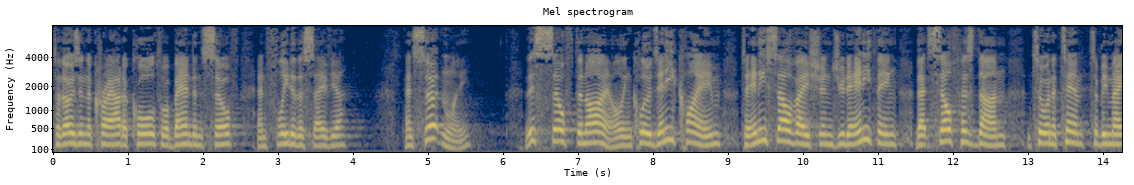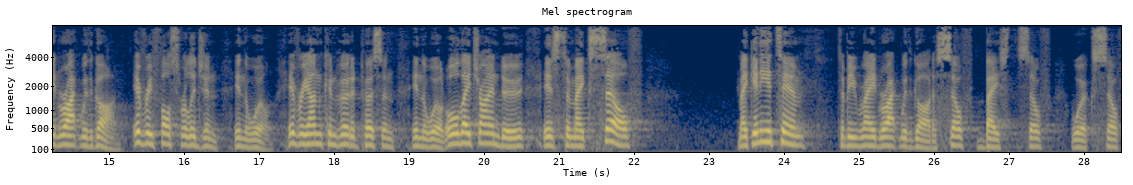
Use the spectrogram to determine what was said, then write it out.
to those in the crowd, a call to abandon self and flee to the Savior. And certainly, this self denial includes any claim to any salvation due to anything that self has done to an attempt to be made right with God. Every false religion in the world, every unconverted person in the world. All they try and do is to make self, make any attempt to be made right with God, a self based, self work, self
